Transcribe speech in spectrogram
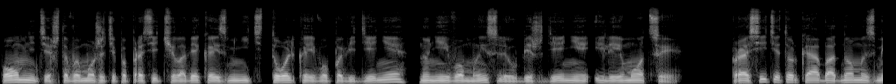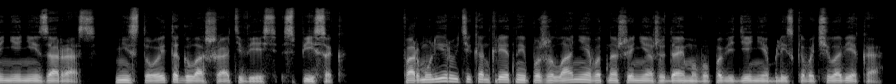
Помните, что вы можете попросить человека изменить только его поведение, но не его мысли, убеждения или эмоции. Просите только об одном изменении за раз. Не стоит оглашать весь список. Формулируйте конкретные пожелания в отношении ожидаемого поведения близкого человека.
